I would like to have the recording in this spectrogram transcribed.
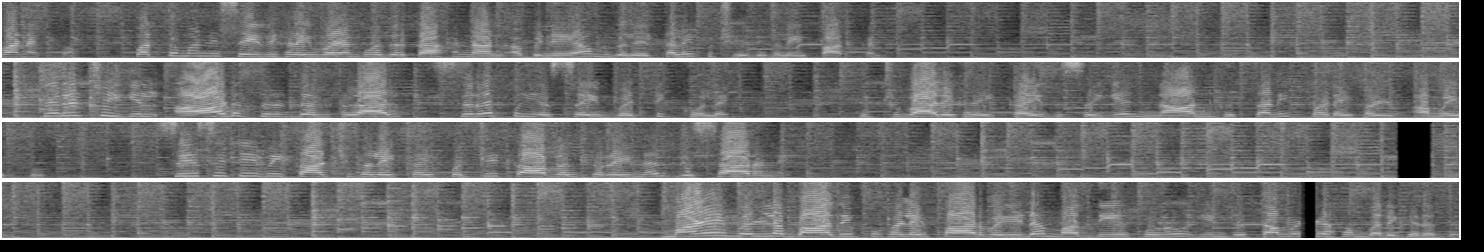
வணக்கம். பத்து மணி செய்திகளை வழங்குவதற்காக நான் அபிநயா. முதலில் தலைப்புச் செய்திகளை பார்க்கலாம். திருச்சியில் ஆடு திருடர்களால் சிறப்பு எஸ்ஐ வெட்டி கொலை. குற்றவாளிகளை கைது செய்ய நான்கு தனிப்படைகள் அமைப்பு. சிசிடிவி காட்சிகளை கைப்பற்றி காவல்துறையினர் விசாரணை. மழை வெள்ள பாதிப்புகளை பார்வையிட மத்திய குழு இன்று தமிழகம் வருகிறது.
